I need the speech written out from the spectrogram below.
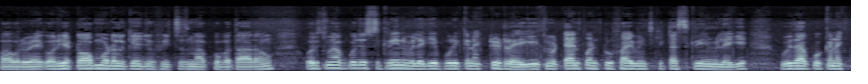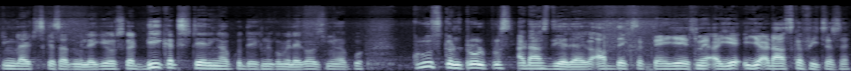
पावर ब्रेक और ये टॉप मॉडल के जो फीचर्स मैं आपको बता रहा हूँ, और इसमें आपको जो स्क्रीन मिलेगी, पूरी कनेक्टेड रहेगी। इसमें 10.25 इंच की टच स्क्रीन मिलेगी विद आपको कनेक्टिंग लाइट्स के साथ मिलेगी, और उसका डी कट स्टेयरिंग आपको देखने को मिलेगा, और इसमें आपको क्रूज कंट्रोल प्लस अडास दिया जाएगा। आप देख सकते हैं, ये इसमें, ये ये अडास का फीचर्स है,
